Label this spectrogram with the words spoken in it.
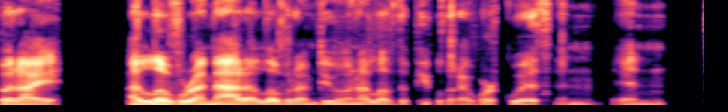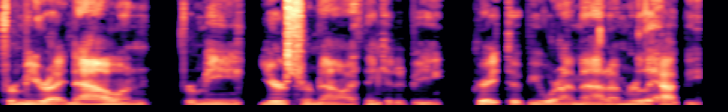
But I, I love where I'm at. I love what I'm doing. I love the people that I work with. And, and for me right now, and for me years from now, I think it'd be great to be where I'm at. I'm really happy.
